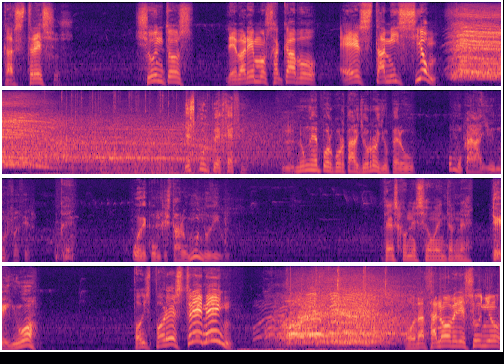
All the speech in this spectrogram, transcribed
castrexos, xuntos levaremos a cabo esta misión. Desculpe, jefe. Mm. Non é por cortarlle o rollo, pero como carallo imos facer? O okay. que? O de conquistar o mundo, digo. Tens conexión a internet? Teño. Pois por streaming! Por streaming! O 19 de suño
